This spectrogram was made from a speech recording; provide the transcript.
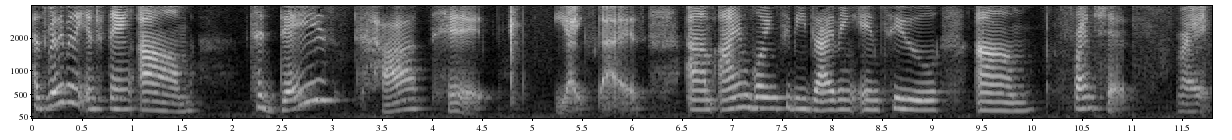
it's really, really interesting. Um, today's topic yikes guys. Um, i am going to be diving into um, friendships right?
